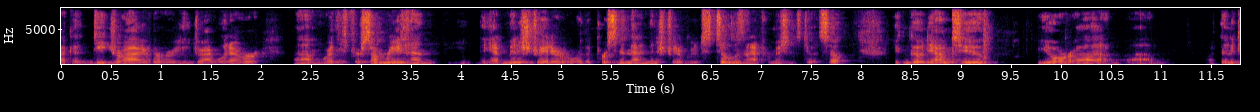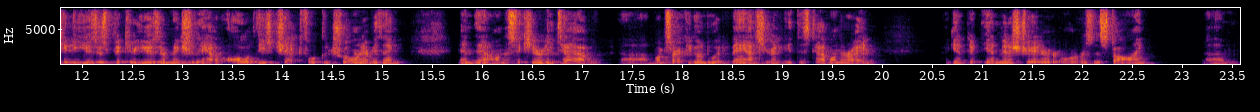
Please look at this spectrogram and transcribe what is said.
like a D drive or E drive, whatever, where the, for some reason the administrator or the person in that administrative group still doesn't have permissions to it. So you can go down to your uh, um, authenticated users, pick your user, make sure they have all of these checked, full control and everything. And then on the security tab, uh, I'm sorry, if you go into advanced, you're going to get this tab on the right. Again, pick the administrator or whoever's installing um,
